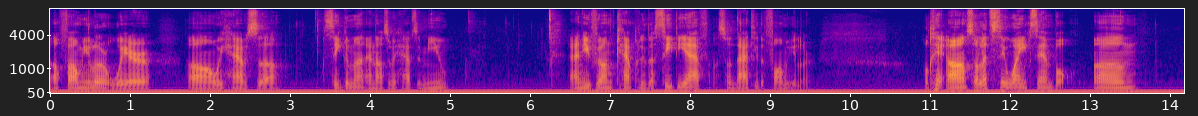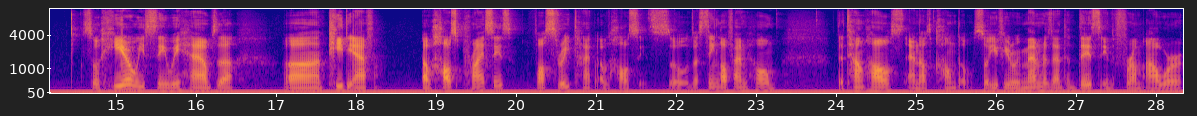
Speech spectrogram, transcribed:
uh, formula where uh, we have the sigma and also we have the mu. And if you want to calculate the CDF, so that is the formula. Okay, uh, so let's see one example. Um, so here we see we have the uh, PDF of house prices for three type of houses. So the single family home, the townhouse, and also condo. So if you remember that this is from our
